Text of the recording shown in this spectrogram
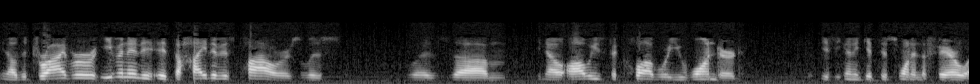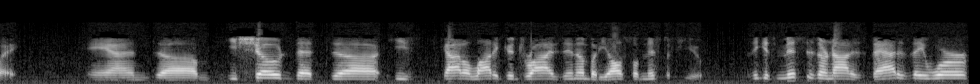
you know, the driver, even at, at the height of his powers, was was um, you know always the club where you wondered is he going to get this one in the fairway, and um, he showed that uh, he's got a lot of good drives in him, but he also missed a few. I think his misses are not as bad as they were.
